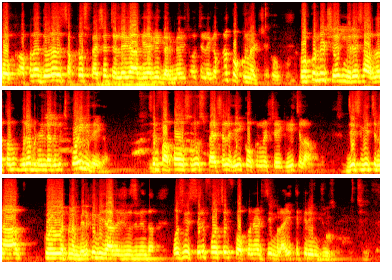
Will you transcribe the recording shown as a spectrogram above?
ਕੋਕ ਆਪਣਾ ਜਿਹੜਾ ਸਭ ਤੋਂ ਸਪੈਸ਼ਲ ਚੱਲੇਗਾ ਅੱਗੇ ਅੱਗੇ ਗਰਮੀਆਂ ਵਿੱਚ ਉਹ ਚੱਲੇਗਾ ਆਪਣਾ ਕੋਕੋਨਟ ਸ਼ੇਕ। ਕੋਕੋਨਟ ਸ਼ੇਕ ਮੇਰੇ ਹਿਸਾਬ ਨਾਲ ਤੁਹਾਨੂੰ ਪੂਰੇ ਬਠਿੰਡਾ ਦੇ ਵਿੱਚ ਕੋਈ ਨਹੀਂ ਦੇਗਾ। ਸਿਰਫ ਆਪਾਂ ਉਸ ਨੂੰ ਸਪੈਸ਼ਲ ਹੀ ਕੋਕੋਨਟ ਸ਼ੇਕ ਹੀ ਚਲਾਵਾਂਗੇ। ਜਿਸ ਵਿੱਚ ਨਾ ਕੋਈ ਆਪਣਾ ਮਿਲਕ ਵੀ ਜ਼ਿਆਦਾ ਯੂਜ਼ ਨਹੀਂ ਹੁੰਦਾ ਉਸ ਵਿੱਚ ਸਿਰਫ ਔਰ ਸਿਰਫ ਕੋਕੋਨਟ ਦੀ ਮਲਾਈ ਤੇ ਕਰੀਮ ਯੂਜ਼ ਠੀਕ ਹੈ।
